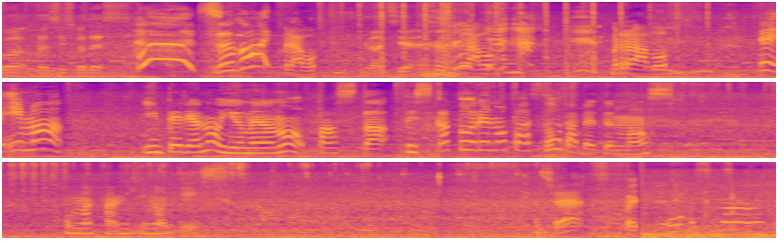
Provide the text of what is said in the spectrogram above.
はフランシスコです。すごい！ブラボ.ブラボー。ブラボー。で今インペリアの有名なのパスタ。ペスカトーレのパスタを食べてます。こんな感じのですじゃあいただきます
